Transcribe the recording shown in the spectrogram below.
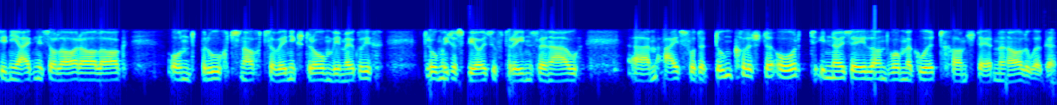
seine eigene Solaranlage und braucht nachts so wenig Strom wie möglich. Darum ist es bei uns auf der Insel auch ähm, eines der dunkelsten Orte in Neuseeland, wo man gut kann Sterne anschauen kann.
